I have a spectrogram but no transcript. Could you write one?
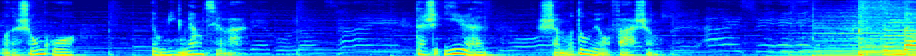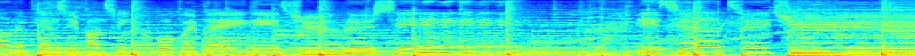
我的生活又明亮起来。但是依然什么都没有发生。等到了天气放晴，我会陪你去旅行。一切褪去。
